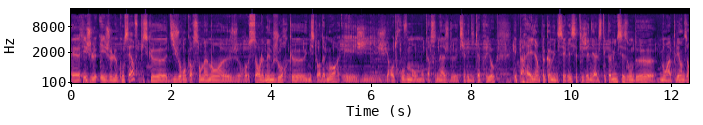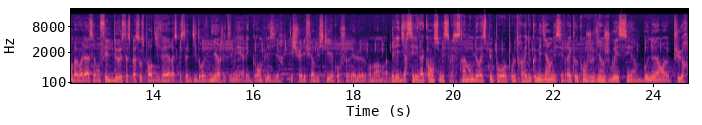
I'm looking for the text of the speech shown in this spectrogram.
Euh, et, je le, et je le conserve puisque 10 jours encore sans maman, euh, je ressors le même jour qu'une histoire d'amour et j'y retrouve mon, personnage de Thierry DiCaprio. Et pareil, un peu comme une série, c'était génial. C'était comme une saison 2. Ils m'ont appelé en disant bah voilà, ça, on fait le 2, ça se passe au sport d'hiver, est-ce que ça te dit de revenir? J'ai dit mais avec grand plaisir. Et je suis allé faire du ski à Courchevel euh, pendant un mois. J'allais dire c'est les vacances, mais ce ce serait un manque de respect pour, pour le travail de comédien. Mais c'est vrai que quand je viens jouer, c'est un bonheur euh, pur.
